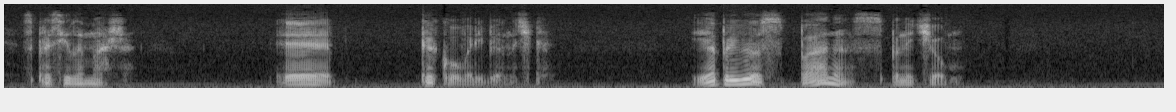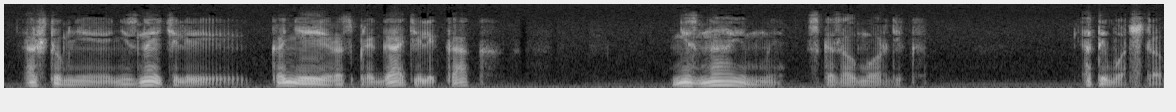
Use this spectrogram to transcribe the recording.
— спросила Маша. «Э, какого ребеночка?» «Я привез пана с панычом». «А что мне, не знаете ли, коней распрягать или как?» «Не знаем мы», — сказал Мордик. «А ты вот что...»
